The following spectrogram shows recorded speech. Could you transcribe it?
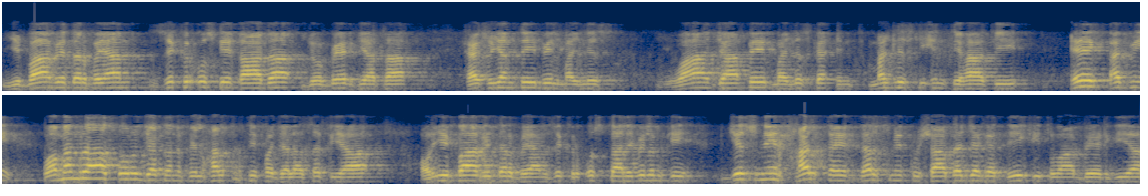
یہ باب در بیان ذکر اس کے قادہ جو بیٹھ گیا تھا حیثینتی بل مجلس وہاں جہاں پہ مجلس کا مجلس کی انتہا تھی۔ ایک آدمی وہ من رہا سور جتن فی الحال صف جلا اور یہ باب در بیان ذکر اس طالب علم کی، جس نے حلق درس میں کشادہ جگہ دیکھی تو وہاں بیٹھ گیا۔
